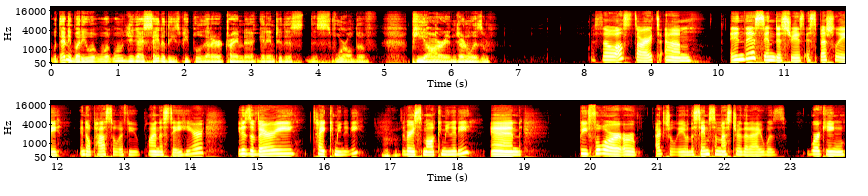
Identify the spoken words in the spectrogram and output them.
with anybody. What, what, what would you guys say to these people that are trying to get into this this world of PR and journalism? So I'll start. Um, in this industry, especially in El Paso, if you plan to stay here, it is a very tight community. It's a very small community. And before, or actually, in the same semester that I was working,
